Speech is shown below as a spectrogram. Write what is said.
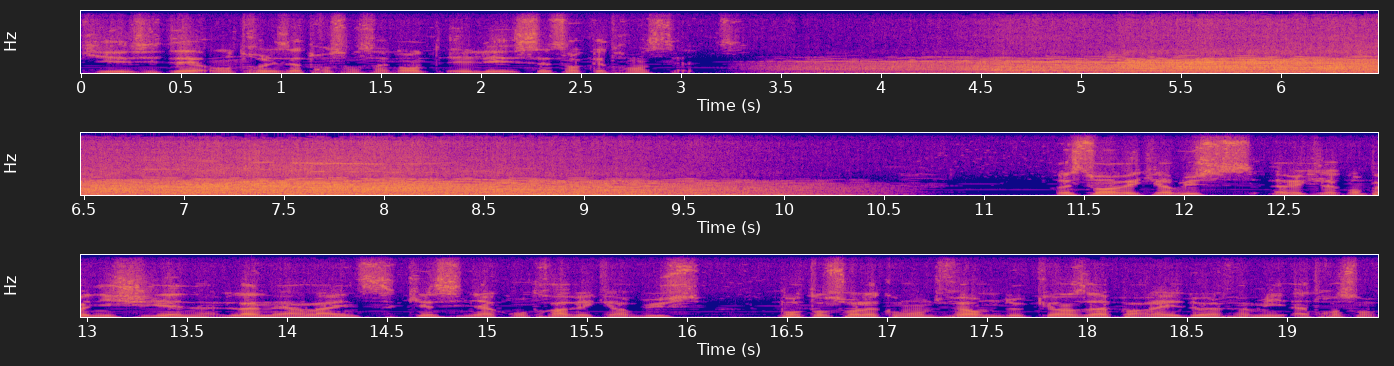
qui hésitait entre les A350 et les 787. Restons avec Airbus, avec la compagnie chilienne LAN Airlines, qui a signé un contrat avec Airbus portant sur la commande ferme de 15 appareils de la famille A320.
